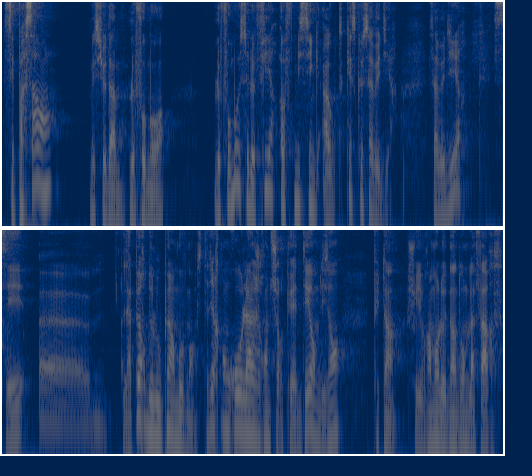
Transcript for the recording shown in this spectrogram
C'est pas ça, hein, messieurs, dames, le FOMO. Hein. Le FOMO, c'est le Fear of Missing Out. Qu'est-ce que ça veut dire? Ça veut dire, c'est euh, la peur de louper un mouvement. C'est-à-dire qu'en gros, là, je rentre sur QNT en me disant, putain, je suis vraiment le dindon de la farce.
